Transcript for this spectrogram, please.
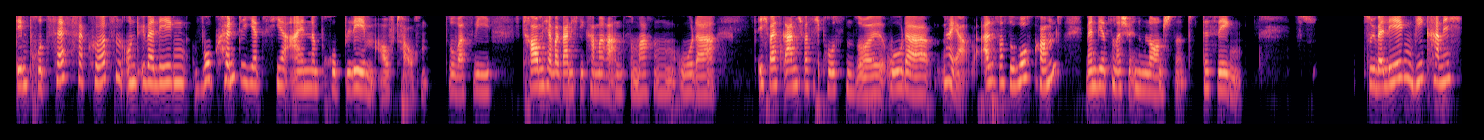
den Prozess verkürzen und überlegen, wo könnte jetzt hier ein Problem auftauchen? Sowas wie, traue mich aber gar nicht, die Kamera anzumachen oder ich weiß gar nicht, was ich posten soll oder naja, alles, was so hochkommt, wenn wir zum Beispiel in einem Launch sind. Deswegen zu überlegen, wie kann ich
